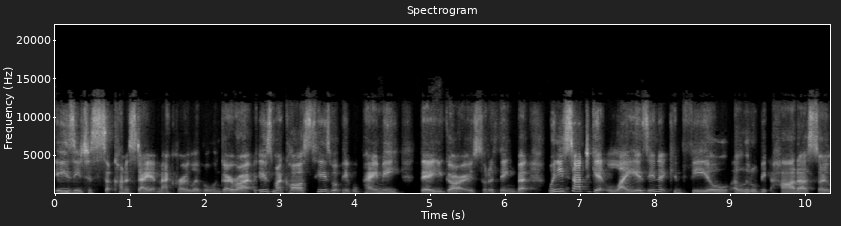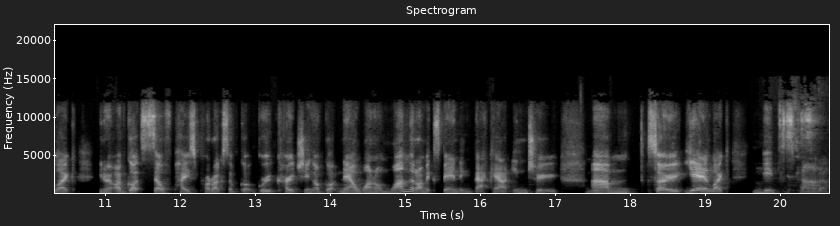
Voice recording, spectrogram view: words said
easy to kind of stay at macro level and go, right, here's my costs, here's what people pay me, there yeah. you go, sort of thing. But when you yeah. start to get layers in, it can feel a little bit harder. So, like, you know, I've got self paced products, I've got group coaching, I've got now one on one that I'm expanding back out into. Um, so, yeah, like, mm, it's, it's, harder.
